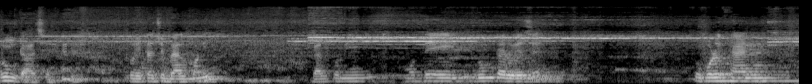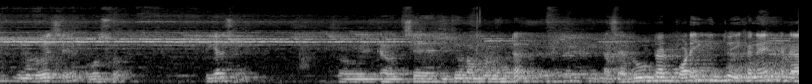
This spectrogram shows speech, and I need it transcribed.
রুমটা আছে হ্যাঁ? তো এটা হচ্ছে ব্যালকনি। ব্যালকনির মধ্যে এই রুমটা রয়েছে। উপরে ফ্যানগুলো রয়েছে অবশ্য, ঠিক আছে? তো এটা হচ্ছে দ্বিতীয় নম্বর রুমটা। আচ্ছা রুমটার পরেই কিন্তু এখানে একটা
